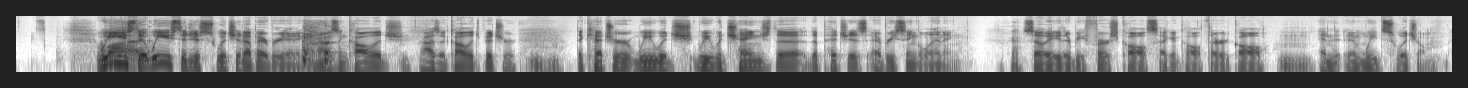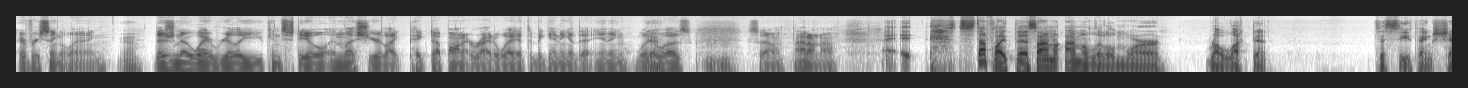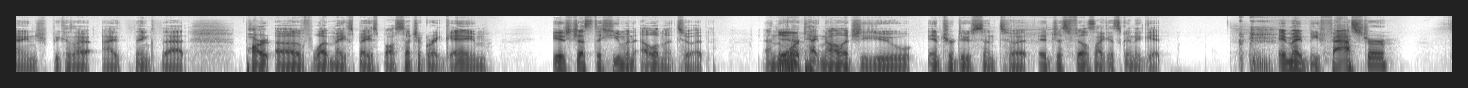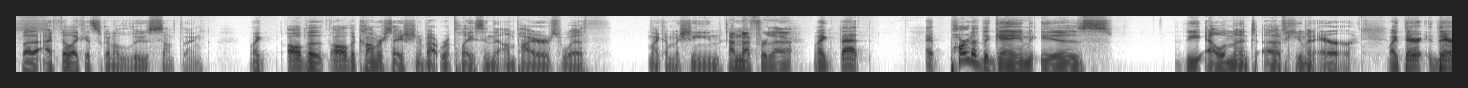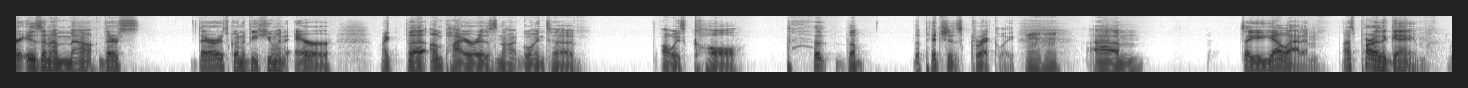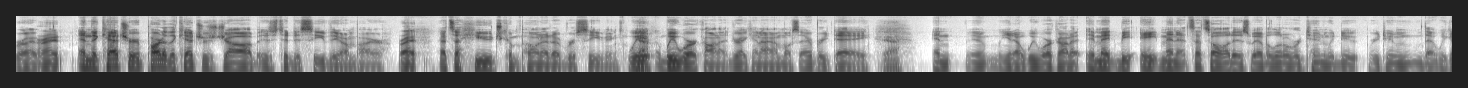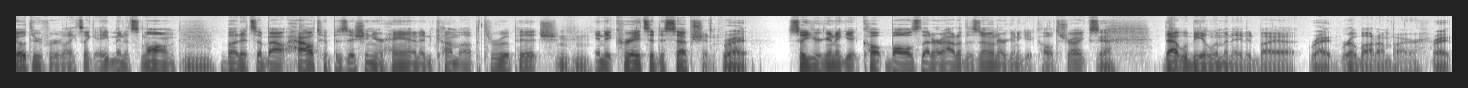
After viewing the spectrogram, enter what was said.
we Well, used to we used to just switch it up every inning. When I was in college, I was a college pitcher. Mm-hmm. The catcher, we would sh- we would change the the pitches every single inning. Okay. So it'd either be first call, second call, third call, and and we'd switch them every single inning. Mm-hmm. Yeah. There's no way really you can steal unless you're like picked up on it right away at the beginning of the inning what Yeah. it was. So I don't know. it, stuff like this, I'm I'm a little more reluctant to see things change because I, I think that part of what makes baseball such a great game is just the human element to it. And the Yeah. more technology you introduce into it, it just feels like it's going to get it may be faster, but I feel like it's going to lose something. Like all the all the conversation about replacing the umpires with like a machine I'm not for that. like that eh, part of the game is the element of human error like there there is an amount there's there is going to be human error like the umpire is not going to always call the the pitches correctly um so you yell at him that's part of the game Right. right And the catcher, part of the catcher's job is to deceive the umpire. right That's a huge component of receiving. We Yeah. we work on it, Drake and I, almost every day. yeah And, and, you know we work on it. It may be eight minutes. That's all it is. We have a little routine we do routine that we go through for like it's like eight minutes long, Mm-hmm. but it's about how to position your hand and come up through a pitch, Mm-hmm. and it creates a deception. right So you're going to get called balls that are out of the zone are going to get called strikes. yeah That would be eliminated by a right robot umpire. right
